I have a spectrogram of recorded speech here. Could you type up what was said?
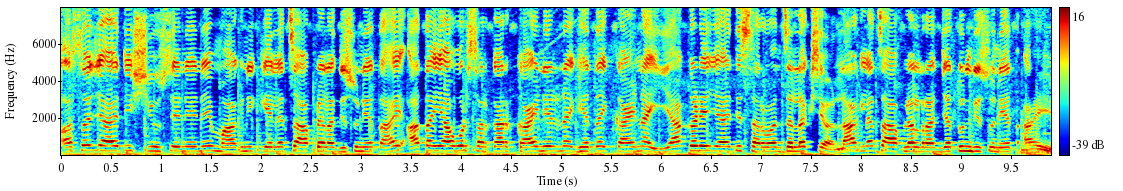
असं जे आहे ती शिवसेनेने मागणी केल्याचं आपल्याला दिसून येत आहे. आता यावर सरकार काय निर्णय घेत आहे काय नाही याकडे जे आहे ते सर्वांचं लक्ष लागल्याचं आपल्याला राज्यातून दिसून येत आहे.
